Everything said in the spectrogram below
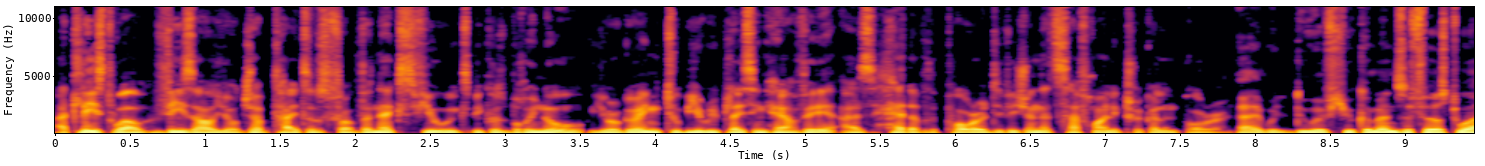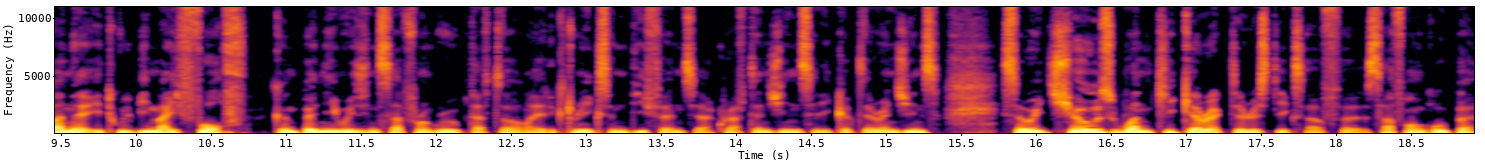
At least, well, these are your job titles for the next few weeks because, Bruno, you're going to be replacing Hervé as head of the power division at Safran Electrical and Power. I will do a few comments. The first one, it will be my fourth company within Safran Group after electronics and defense, aircraft engines, helicopter engines. So it shows one key characteristics of uh, Safran Group uh,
